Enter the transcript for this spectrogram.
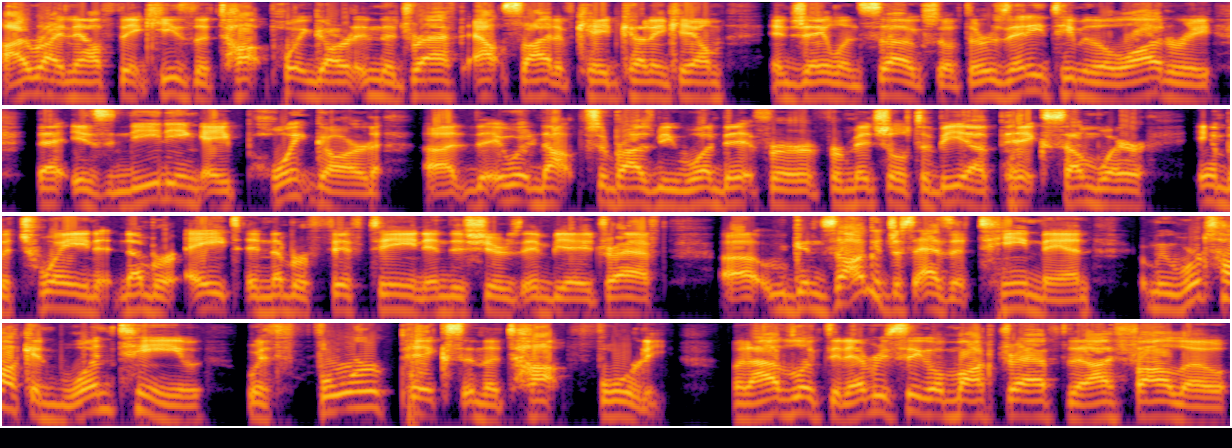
I right now think he's the top point guard in the draft outside of Cade Cunningham and Jalen Suggs. So if there's any team in the lottery that is needing a point guard, uh, it would not surprise me one bit for for Mitchell to be a pick somewhere in between number eight and number 15 in this year's NBA draft. Uh, Gonzaga just as a team, man. I mean, we're talking one team with four picks in the top 40. When I've looked at every single mock draft that I follow,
